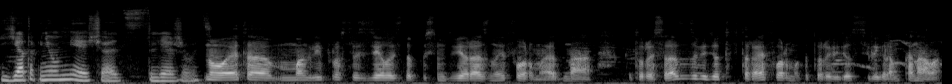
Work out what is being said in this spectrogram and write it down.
Я так не умею еще отслеживать. Но это могли просто сделать, допустим, две разные формы. Одна, которая сразу заведет, вторая форма, которая ведет с телеграм-канала.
